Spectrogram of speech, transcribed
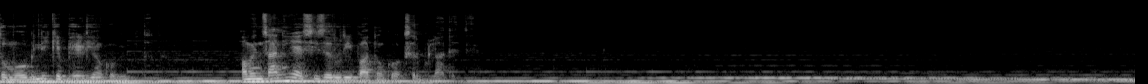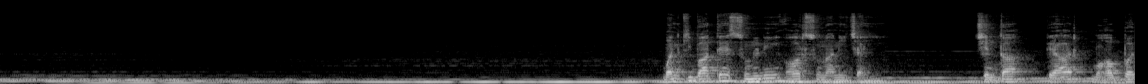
तो मोगली के भेड़ियों को भी पता था। हम इंसान ही ऐसी ज़रूरी बातों को अक्सर भुला देते हैं। मन की बातें सुननी और सुनानी चाहिए। चिंता, प्यार, मोहब्बत,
